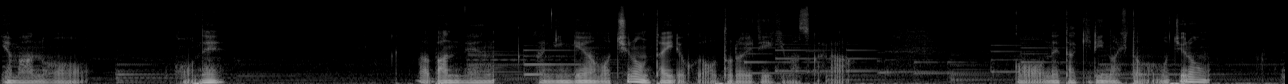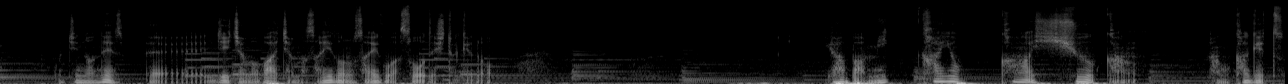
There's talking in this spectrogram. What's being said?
いやまああのこうね、まあ、晩年人間はもちろん体力が衰えていきますからこう寝たきりの人ももちろんうちのね、えー、じいちゃんもばあちゃんも最後の最後はそうでしたけどいわば3日4日1週間何ヶ月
